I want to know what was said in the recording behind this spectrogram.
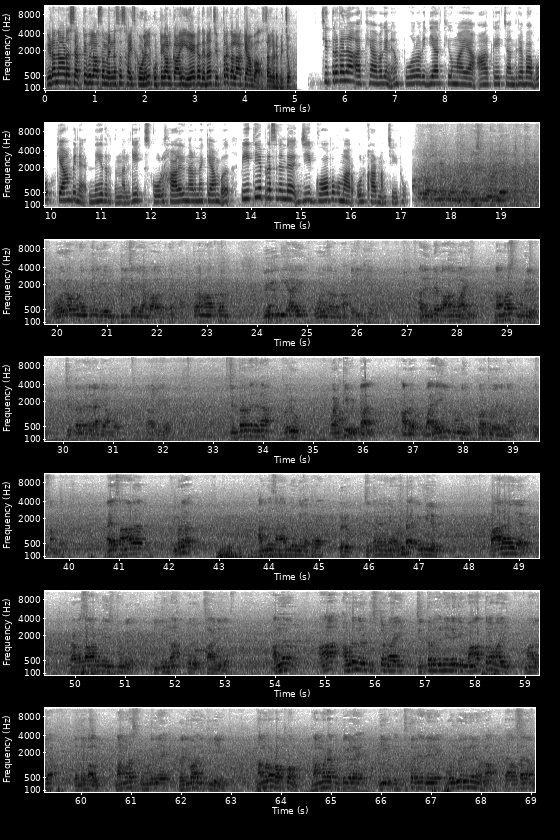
Edanad Sakthivilasam N S S ഹൈസ്കൂളിൽ കുട്ടികൾക്കായി ഏകദിന ചിത്രകലാ ക്യാമ്പ് സംഘടിപ്പിച്ചു. ചിത്രകലാ അധ്യാപകനും പൂർവ വിദ്യാർത്ഥിയുമായ ആർ കെ ചന്ദ്രബാബു ക്യാമ്പിന് നേതൃത്വം നൽകി. സ്കൂൾ ഹാളിൽ നടന്ന camp P T A president G Gopakumar ഉദ്ഘാടനം ചെയ്തു. ഈ സ്കൂളിലെ ഓരോ തിരിച്ചറിയാൻ പാകത്തിന് അത്രമാത്രം വികൃതിയായി ഓടി നടന്ന അതിന്റെ ഭാഗമായി നമ്മുടെ സ്കൂളിലും ചിത്രരചന ക്യാമ്പ് നടത്തുകയാണ് ചിത്രരചന ഒരു വട്ടി വിട്ടാൽ അത് വരയിൽ കൂടി പുറത്തു വരുന്ന ഒരു സംഭവം. അതായത് സാറ് ഇവിടെ അന്ന് സാറിന്റെ ഉള്ളിൽ അത്ര ഒരു ചിത്രരചന ഉണ്ട് എങ്കിലും പാലായിൽ പ്രൊഫസാറിന്റെ ഇൻസ്റ്റിറ്റ്യൂട്ടിൽ ഇരിക്കുന്ന ഒരു സാഹചര്യം. അന്ന് ആ അവിടെ നിന്നൊരു ട്വിസ്റ്റ് ഉണ്ടായി. ചിത്രരചനയിലേക്ക് മാത്രമായി മാറിയ ചന്ദ്രബാബു നമ്മുടെ സ്കൂളിനെ പ്രതിപാദിക്കുകയും നമ്മളോടൊപ്പം നമ്മുടെ കുട്ടികളെ ഈ ചിത്രരചനയിലേക്ക് കൊണ്ടുവരുന്നതിനുള്ള അവസരം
